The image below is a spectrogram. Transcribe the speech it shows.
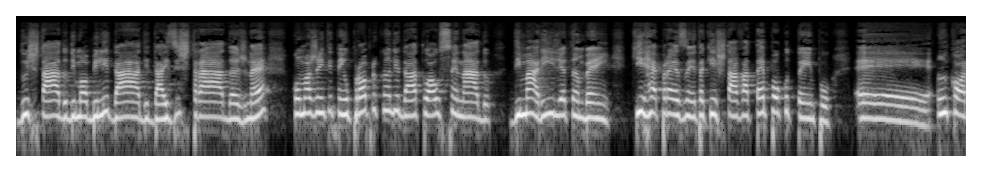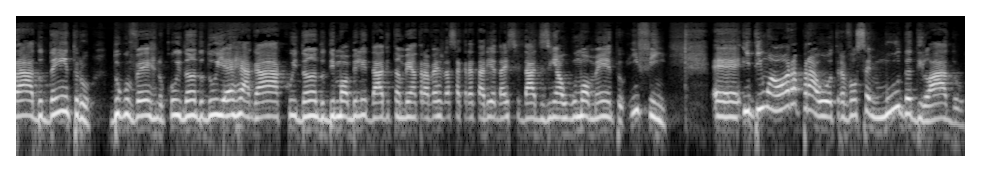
do Estado, de mobilidade, das estradas, né? Como a gente tem o próprio candidato ao Senado de Marília também, que representa, que estava até pouco tempo é, ancorado dentro do governo, cuidando do IRH, cuidando de mobilidade também através da Secretaria das Cidades em algum momento, enfim. É, e de uma hora para outra você muda de lado,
